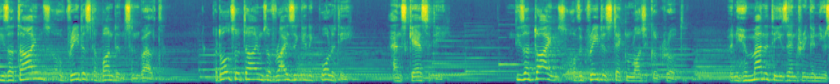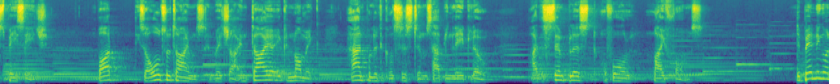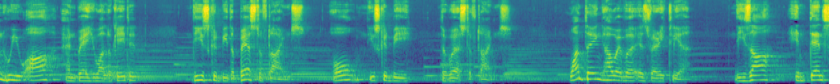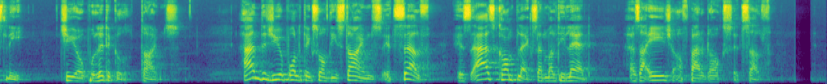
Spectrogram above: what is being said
These are times of greatest abundance and wealth, but also times of rising inequality and scarcity. These are times of the greatest technological growth, when humanity is entering a new space age. But these are also times in which our entire economic and political systems have been laid low by the simplest of all life forms. Depending on who you are and where you are located, these could be the best of times or these could be the worst of times. One thing, however, is very clear these are intensely geopolitical times. And the geopolitics of these times itself is as complex and multi layered as our age of paradox itself.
